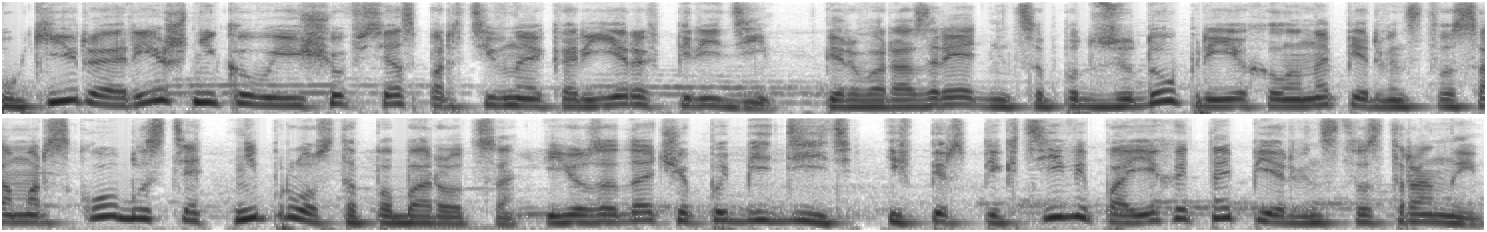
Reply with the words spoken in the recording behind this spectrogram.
У Киры Орешниковой еще вся спортивная карьера впереди. Перворазрядница под дзюдо приехала на первенство Самарской области не просто побороться. Ее задача победить и в перспективе поехать на первенство страны.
